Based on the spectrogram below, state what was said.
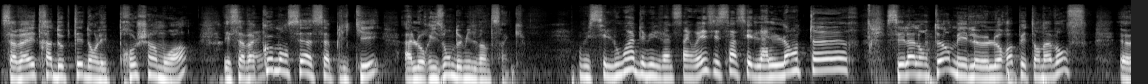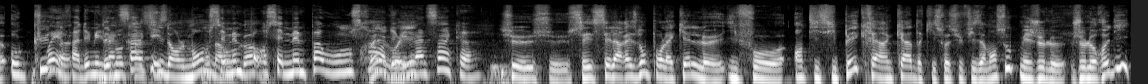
Ça va être adopté dans les prochains mois et ça va commencer à s'appliquer à l'horizon 2025. Oui, c'est loin 2025. Vous voyez, c'est ça, c'est la lenteur. C'est la lenteur, mais l'Europe est en avance. Euh, aucune démocratie dans le monde on ne sait même pas où on sera en 2025. C'est la raison pour laquelle euh, il faut anticiper, créer un cadre qui soit suffisamment souple. Mais je le, je le redis,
